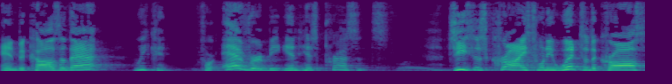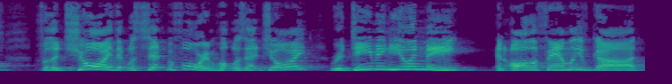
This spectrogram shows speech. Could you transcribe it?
And because of that, we could forever be in his presence. Jesus Christ, when he went to the cross for the joy that was set before him, what was that joy? Redeeming you and me and all the family of God,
